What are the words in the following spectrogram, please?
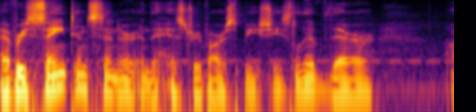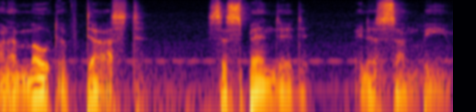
Every saint and sinner in the history of our species lived there on a mote of dust, suspended in a sunbeam.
